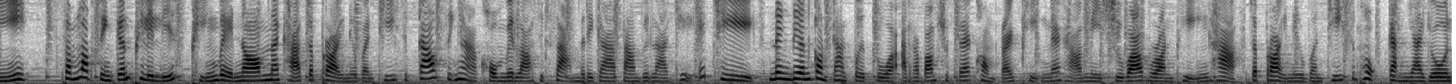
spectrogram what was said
นี้ สำหรับซิงเกิลพิลิลิสพิงเวนอมนะคะ จะปล่อยในวันที่ 19 สิงหาคมเวลา 13 นาฬิกาตามเวลา KST หนึ่งเดือนก่อนการเปิดตัวอัลบั้มชุดแรกของแบล็คพิงนะคะ มีชื่อว่า Run Pink ค่ะ จะปล่อยในวันที่ 16 กันยายน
